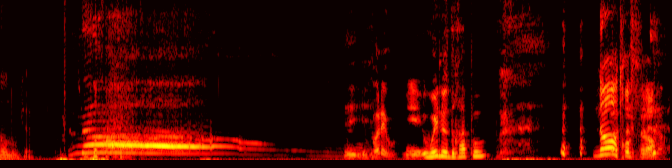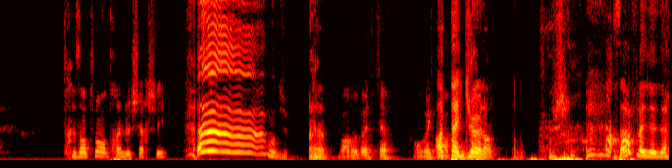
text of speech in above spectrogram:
hein donc. euh. Et- Faut aller où Mais où est le drapeau? Non, Bah, trop fort. Présentement en train de le chercher. Ah mon dieu. Bravo, Balka. On voit que Oh t'as un- ta gueule hein. Pardon. ça va Flyaya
